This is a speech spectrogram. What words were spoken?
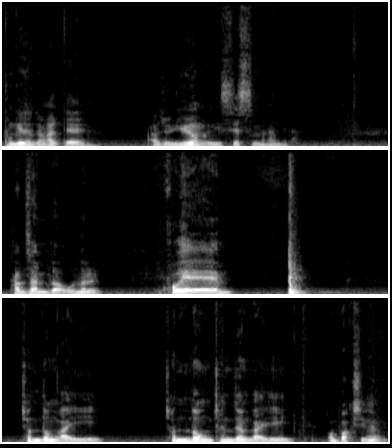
동계 전정 할때 아주 유용하게 쓰였으면 합니다. 감사합니다. 오늘 코엠 전동가이 전동 전정가이 언박싱은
